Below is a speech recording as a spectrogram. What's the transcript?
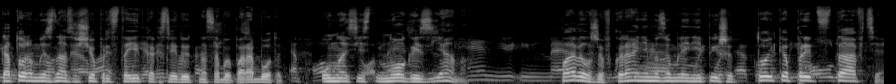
которым из нас еще предстоит как следует над собой поработать. У нас есть много изъянов. Павел же в крайнем изумлении пишет, «Только представьте,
